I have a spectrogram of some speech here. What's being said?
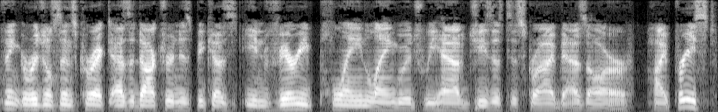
think original sin is correct as a doctrine is because in very plain language we have Jesus described as our high priest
